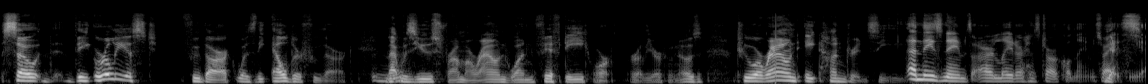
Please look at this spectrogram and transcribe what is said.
So th- the earliest Futhark was the Elder Futhark. That mm-hmm. was used from around 150 or earlier, who knows, to around 800 CE. And these names are later historical names, right? Yes, Yeah.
